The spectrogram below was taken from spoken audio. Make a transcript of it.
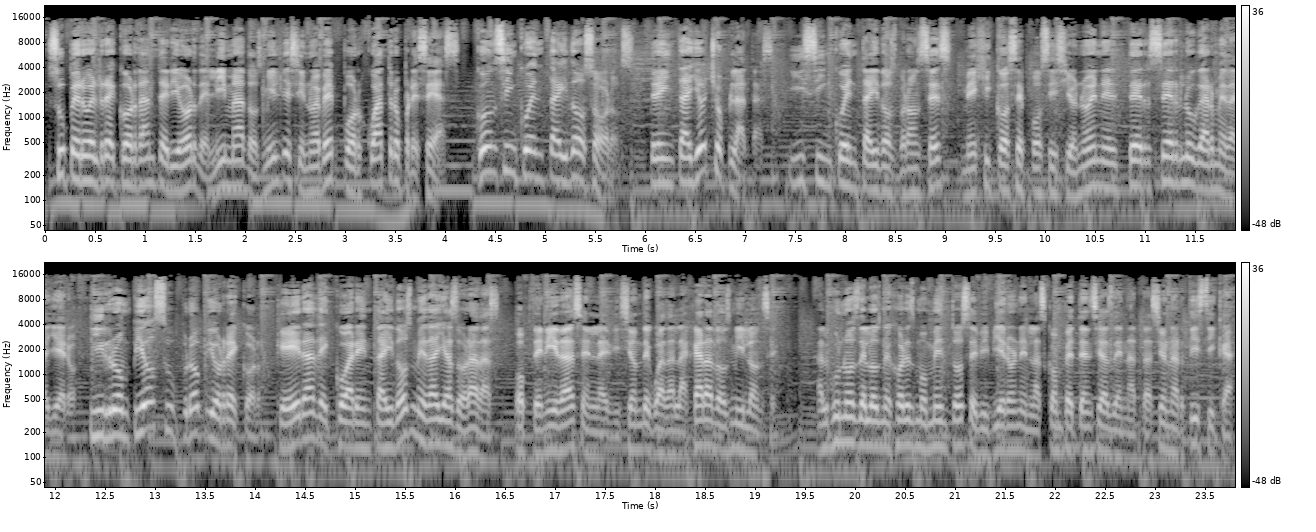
superó el récord anterior de Lima 2019 por 4 preseas. Con 52 oros, 38 platas y 52 bronces, México se posicionó en el tercer lugar medallero y rompió su propio récord, que era de 42 medallas doradas, obtenidas en la edición de Guadalajara Guadalajara 2011. Algunos de los mejores momentos se vivieron en las competencias de natación artística,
